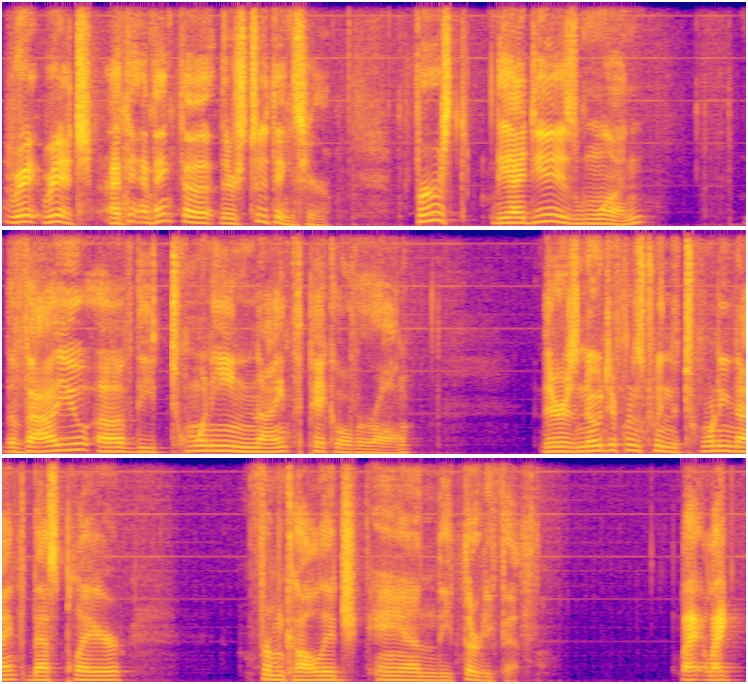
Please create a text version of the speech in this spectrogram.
Rich, I think I think the there's two things here. First, the idea is one, the value of the 29th pick overall. There is no difference between the 29th best player from college and the 35th. Like like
